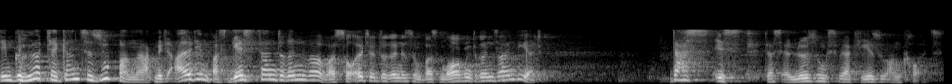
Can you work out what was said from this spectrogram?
Dem gehört der ganze Supermarkt mit all dem, was gestern drin war, was heute drin ist und was morgen drin sein wird. Das ist das Erlösungswerk Jesu am Kreuz.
